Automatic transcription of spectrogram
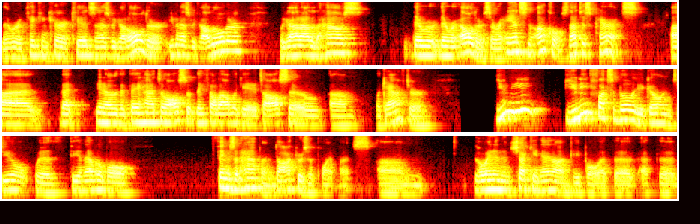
They were taking care of kids, and as we got older, even as we got older, we got out of the house. There were there were elders, there were aunts and uncles, not just parents, uh, that you know, that they had to also, they felt obligated to also um, look after. You need, you need flexibility to go and deal with the inevitable things that happen, doctor's appointments, um, going in and checking in on people at the, at the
